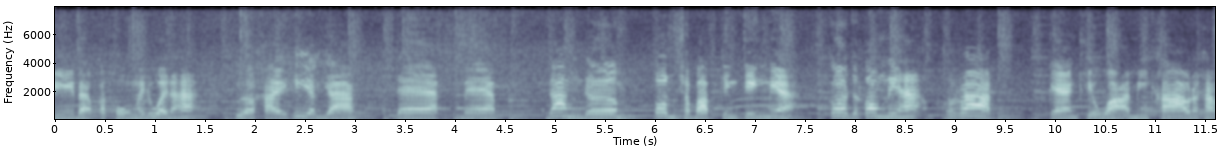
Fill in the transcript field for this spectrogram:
มีแบบกระทงให้ด้วยนะฮะเผื่อใครที่ยังอยากแดกแบบดั้งเดิม ต้นฉบับจริงๆเนี่ยก็จะต้องนี่ฮะราดแกงเขียวหวานมีข้าวนะครับ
